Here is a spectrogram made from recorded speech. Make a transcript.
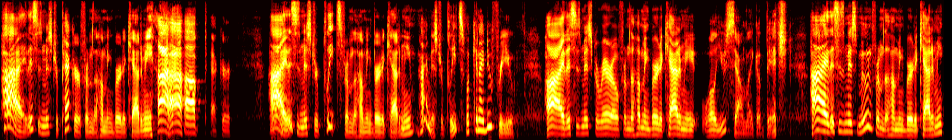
Hi, this is Mr. Pecker from the Hummingbird Academy. Ha ha ha, Pecker. Hi, this is Mr. Pleats from the Hummingbird Academy. Hi, Mr. Pleats. What can I do for you? Hi, this is Miss Guerrero from the Hummingbird Academy. Well, you sound like a bitch. Hi, this is Miss Moon from the Hummingbird Academy.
